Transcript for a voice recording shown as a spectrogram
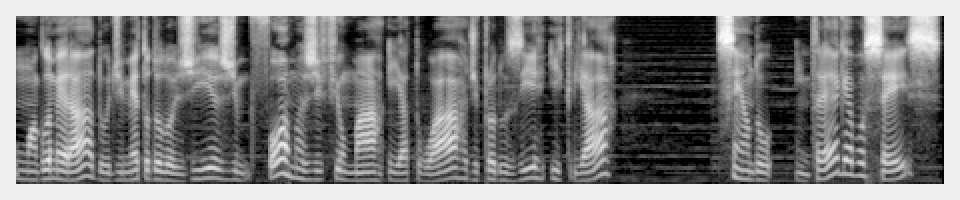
Um aglomerado de metodologias, de formas de filmar e atuar, de produzir e criar, sendo entregue a vocês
